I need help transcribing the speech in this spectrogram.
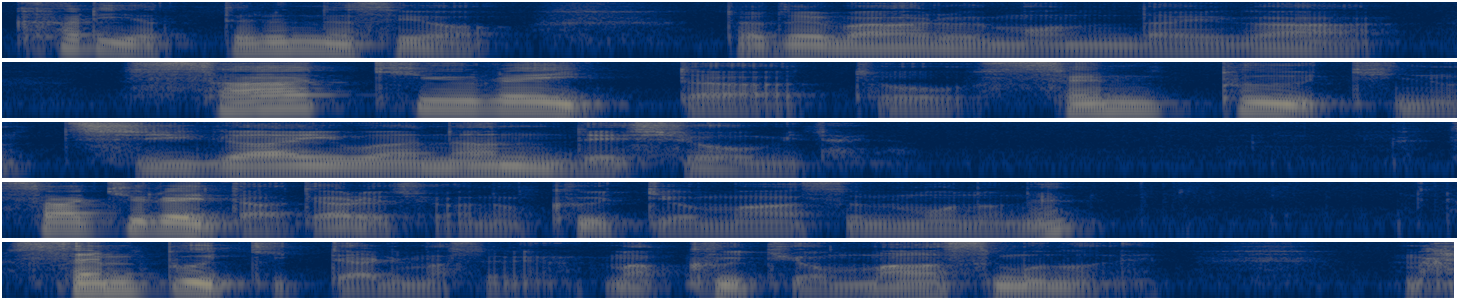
かりやってるんですよ。例えばある問題がサーキュレーターと扇風機の違いは何でしょう？みたいな。サーキュレーターってあるでしょ？あの空気を回すものね。扇風機ってありますよね。まあ空気を回すものね。まあ。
